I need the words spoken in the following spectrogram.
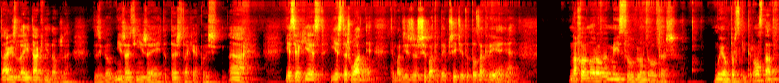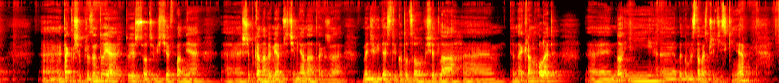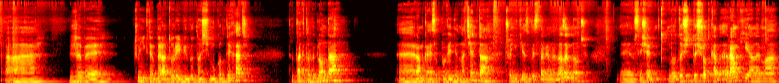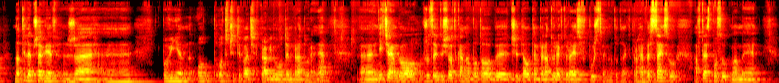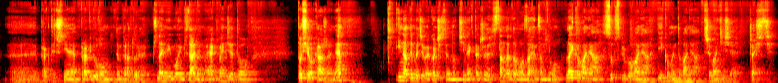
tak źle i tak niedobrze. Gdzieś go obniżać niżej, to też tak jakoś. Ach, jest jak jest, jest też ładnie. Tym bardziej, że szyba tutaj przyjdzie, to to zakryje, nie? Na honorowym miejscu wlądował też mój autorski termostat. E, tak to się prezentuje. Tu jeszcze oczywiście wpadnie e, szybka na wymiar przyciemniana, także będzie widać tylko to, co wyświetla e, ten ekran OLED. No i będą wystawać przyciski, nie? Żeby czujnik temperatury i wilgotności mógł oddychać, to tak to wygląda. E, Ramka jest odpowiednio nacięta, czujnik jest wystawiony na zewnątrz, e, w sensie no do, do środka ramki, ale ma na tyle przewiew, że e, powinien od, odczytywać prawidłową temperaturę. Nie? Nie chciałem go wrzucać do środka, no bo to by czytał temperaturę, która jest w puszce, no to tak trochę bez sensu, a w ten sposób mamy praktycznie prawidłową temperaturę, przynajmniej moim zdaniem, a jak będzie to to się okaże, nie? I na tym będziemy kończyć ten odcinek, także standardowo zachęcam do lajkowania, subskrybowania i komentowania. Trzymajcie się, cześć!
